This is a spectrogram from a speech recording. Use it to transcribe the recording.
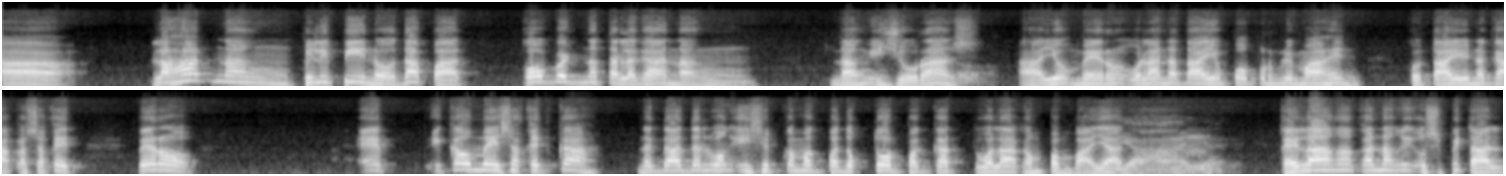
ah, lahat ng Pilipino dapat covered na talaga ng ng insurance. Ah, yung meron wala na tayong po problemahin kung tayo nagkakasakit. Pero eh ikaw may sakit ka, nagdadalawang isip ka magpa-doktor pagkat wala kang pambayad. Mm. yan. Kailangan ka ng i-ospital,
